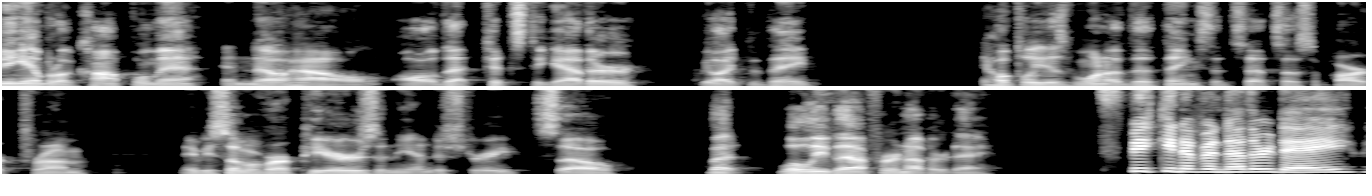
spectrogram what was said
being able to complement and know how all of that fits together, we like to think hopefully is one of the things that sets us apart from maybe some of our peers in the industry. So, but we'll leave that for another day. Speaking of another day,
